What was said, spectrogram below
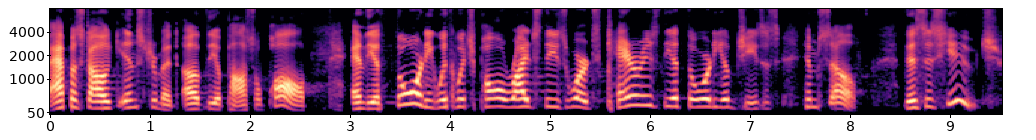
apostolic instrument of the Apostle Paul. And the authority with which Paul writes these words carries the authority of Jesus himself. This is huge.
